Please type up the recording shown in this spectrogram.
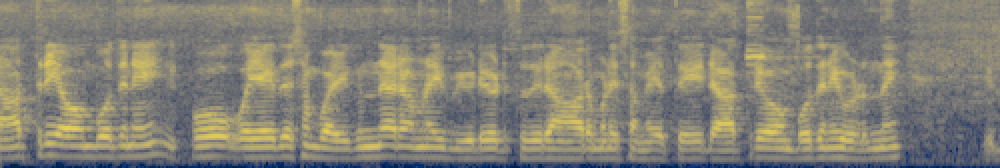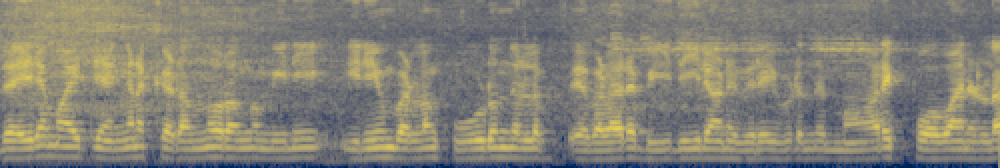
രാത്രി ആകുമ്പോഴത്തേന് ഇപ്പോൾ ഏകദേശം വൈകുന്നേരമാണ് ഈ വീഡിയോ എടുത്തത്. ഒരു ആറ് മണി സമയത്ത് രാത്രി ആകുമ്പോഴത്തേന് ഇവിടുന്ന് ധൈര്യമായിട്ട് എങ്ങനെ കിടന്നുറങ്ങും ഇനി ഇനിയും വെള്ളം കൂടും എന്നുള്ള വളരെ ഭീതിയിലാണ് ഇവരെ ഇവിടുന്ന് മാറിപ്പോവാനുള്ള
